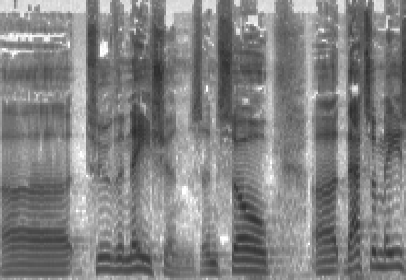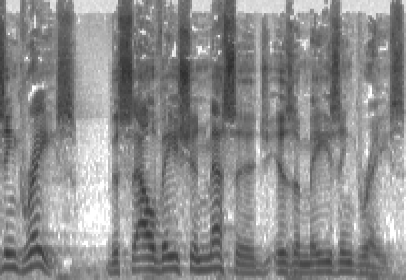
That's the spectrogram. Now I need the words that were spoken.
uh, to the nations. And so uh, that's amazing grace. The salvation message is amazing grace.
